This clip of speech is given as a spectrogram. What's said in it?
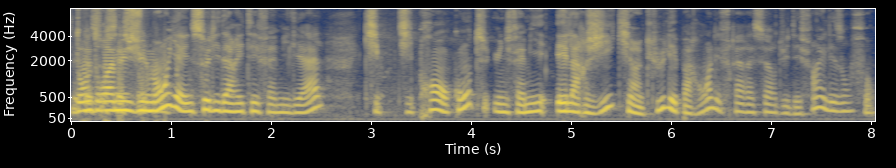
Et Dans le droit musulman, il y a une solidarité familiale qui, qui prend en compte une famille élargie qui inclut les parents, les frères et sœurs du défunt et les enfants,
